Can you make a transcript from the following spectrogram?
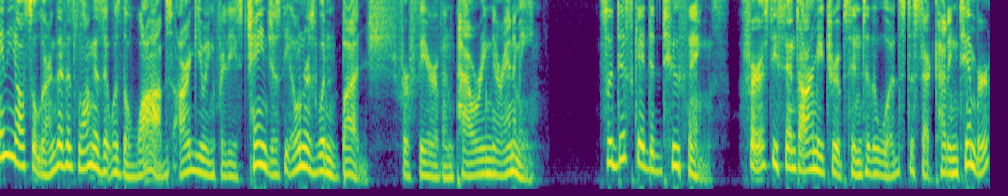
And he also learned that as long as it was the Wobs arguing for these changes, the owners wouldn't budge for fear of empowering their enemy. So Disque did two things. First, he sent army troops into the woods to start cutting timber,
